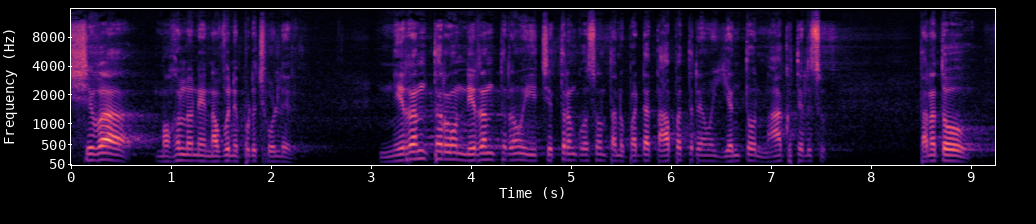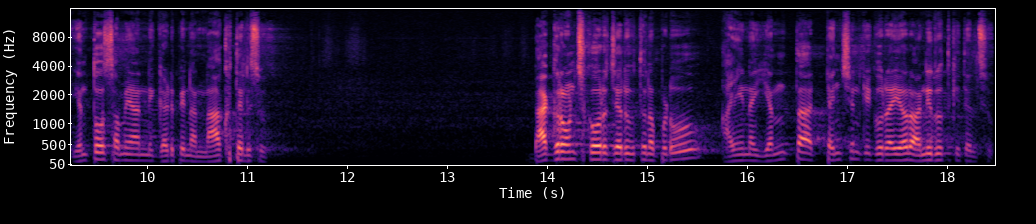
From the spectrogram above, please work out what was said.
శివ మొహంలో నేను నవ్వుని ఎప్పుడు చూడలేదు. నిరంతరం నిరంతరం ఈ చిత్రం కోసం తను పడ్డ తాపత్రయం ఎంతో నాకు తెలుసు. తనతో ఎంతో సమయాన్ని గడిపిన నాకు తెలుసు. బ్యాక్గ్రౌండ్ స్కోర్ జరుగుతున్నప్పుడు ఆయన ఎంత టెన్షన్కి గురయ్యారో అనిరుద్ధ్కి తెలుసు.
